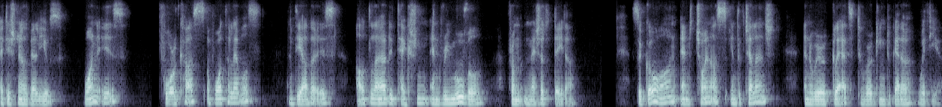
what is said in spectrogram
additional values. One is forecasts of water levels and the other is outlier detection and removal from measured data. So go on and join us in the challenge and we're glad to working together with you.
